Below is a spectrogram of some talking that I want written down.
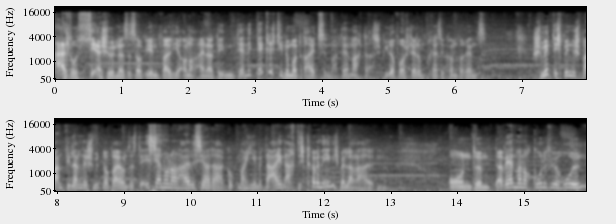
also sehr schön. Das ist auf jeden Fall hier auch noch einer, den, der, der kriegt die Nummer 13. Der macht das. Spielervorstellung, Pressekonferenz. Schmidt, ich bin gespannt, wie lange der Schmidt noch bei uns ist. Der ist ja nur noch ein halbes Jahr da. Guck mal hier, mit einer 81 können wir ihn eh nicht mehr lange halten. Und ähm, da werden wir noch Kohle für holen.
